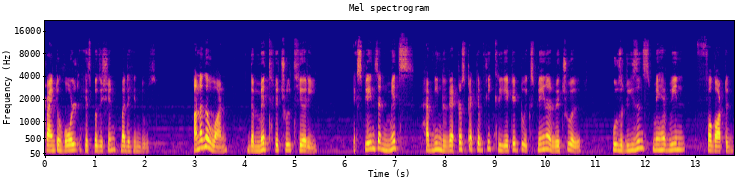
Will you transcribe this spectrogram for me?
trying to hold his position by the Hindus. Another one, the myth ritual theory, explains that myths have been retrospectively created to explain a ritual whose reasons may have been forgotten.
